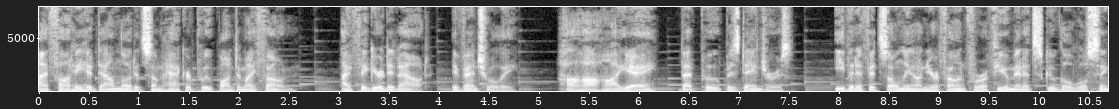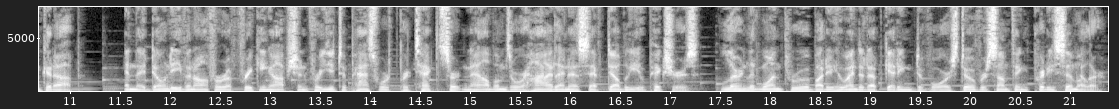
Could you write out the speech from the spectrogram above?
I thought he had downloaded some hacker poop onto my phone. I figured it out, eventually. Ha ha ha yay, that poop is dangerous. Even if it's only on your phone for a few minutes Google will sync it up. And they don't even offer a freaking option for you to password protect certain albums or hide NSFW pictures, learn that one through a buddy who ended up getting divorced over something pretty similar.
